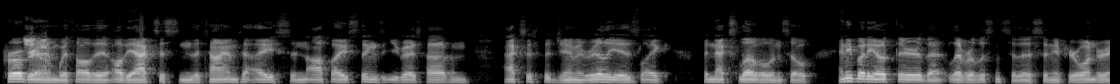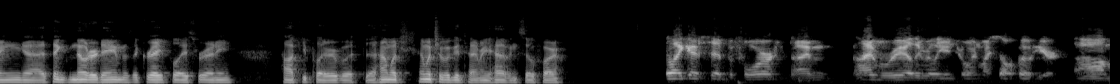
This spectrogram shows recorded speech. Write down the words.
program yeah. with all the all the access and the time to ice and off ice things that you guys have and access to the gym. It really is like the next level. And so anybody out there that ever listens to this, and if you're wondering, uh, I think Notre Dame is a great place for any hockey player, but uh, how much how much of a good time are you having so far? Like I've said before, I'm I'm really really enjoying myself out here. Um,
